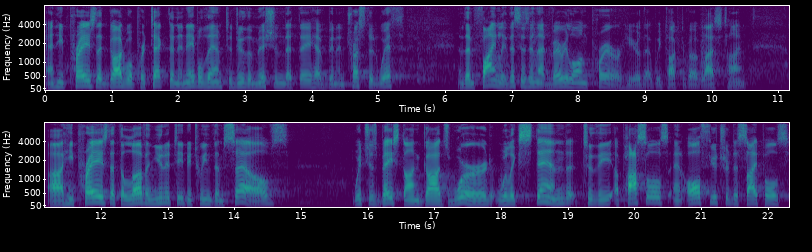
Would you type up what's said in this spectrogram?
And He prays that God will protect and enable them to do the mission that they have been entrusted with. And then finally, this is in that very long prayer here that we talked about last time. Uh, he prays that the love and unity between themselves, which is based on God's word, will extend to the apostles and all future disciples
